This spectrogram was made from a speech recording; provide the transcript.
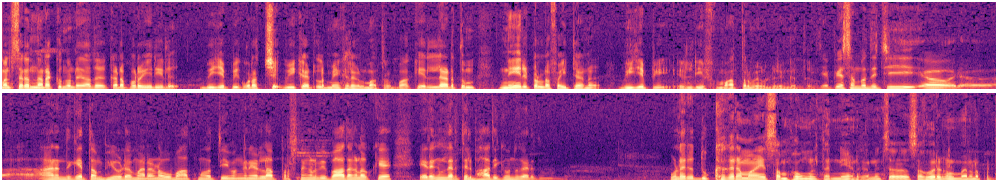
മത്സരം നടക്കുന്നുണ്ടെങ്കിൽ അത് കടപ്പുറം ഏരിയയിൽ ബി ജെ പി കുറച്ച് വീക്കായിട്ടുള്ള മേഖലകൾ മാത്രം. ബാക്കി എല്ലായിടത്തും നേരിട്ടുള്ള ഫൈറ്റാണ് B J P L D F മാത്രമേ ഉള്ളൂ രംഗത്ത്. ബി ജെ പിയെ സംബന്ധിച്ച് ഈ ആനന്ദ് കെ തമ്പിയുടെ മരണവും ആത്മഹത്യയും അങ്ങനെയുള്ള പ്രശ്നങ്ങൾ വിവാദങ്ങളൊക്കെ ഏതെങ്കിലും തരത്തിൽ ബാധിക്കുമെന്ന് കരുതുന്നുണ്ട്? വളരെ ദുഃഖകരമായ സംഭവങ്ങൾ തന്നെയാണ്. കാരണം സഹോദരങ്ങൾ മരണപ്പെട്ട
